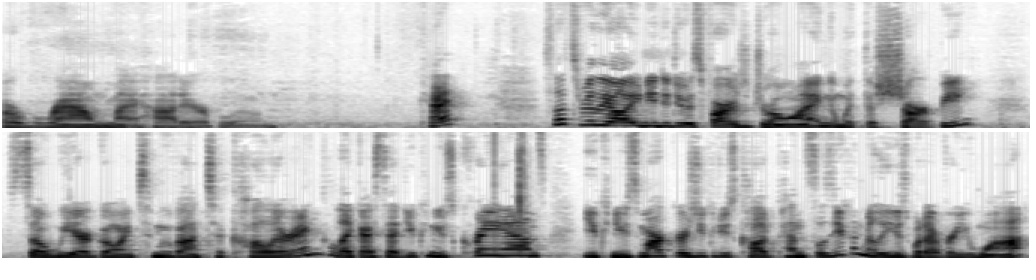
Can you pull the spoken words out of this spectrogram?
around my hot air balloon? So that's really all you need to do as far as drawing and with the Sharpie. So we are going to move on to coloring. Like I said, you can use crayons, you can use markers, you can use colored pencils, you can really use whatever you want.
